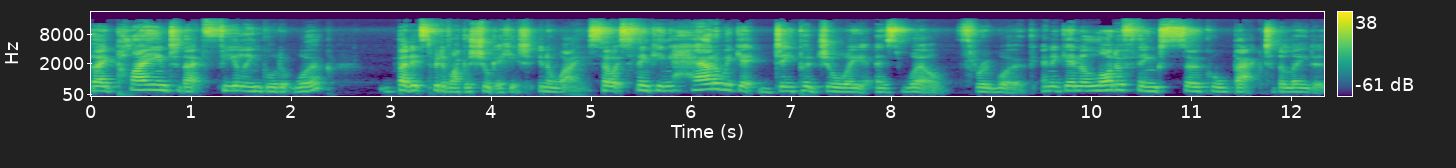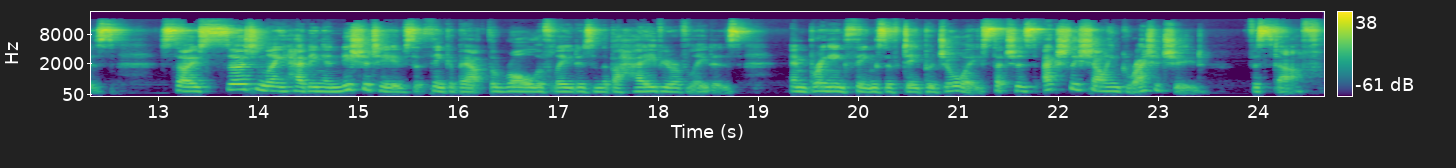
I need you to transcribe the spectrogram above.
They play into that feeling good at work, but it's a bit of like a sugar hit in a way. So it's thinking, how do we get deeper joy as well through work? And again, a lot of things circle back to the leaders. So, certainly having initiatives that think about the role of leaders and the behaviour of leaders and bringing things of deeper joy, such as actually showing gratitude for staff,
